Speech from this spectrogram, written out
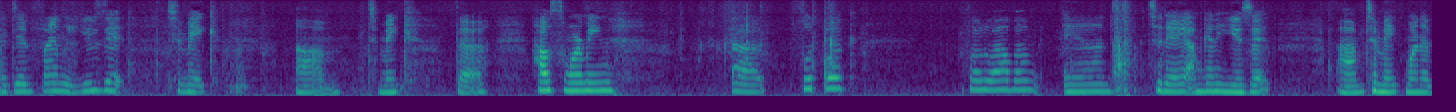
I did finally use it to make um, to make the housewarming uh, flip book photo album, and today I'm going to use it um, to make one of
